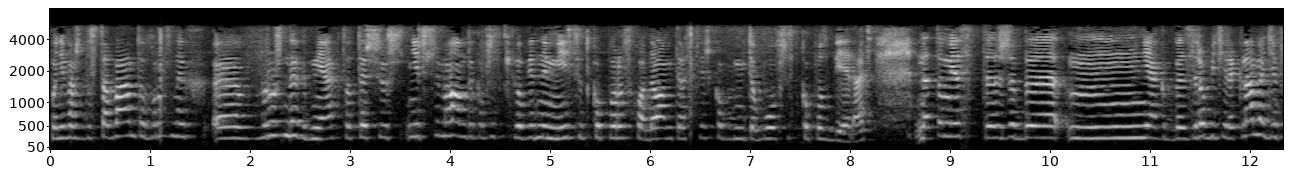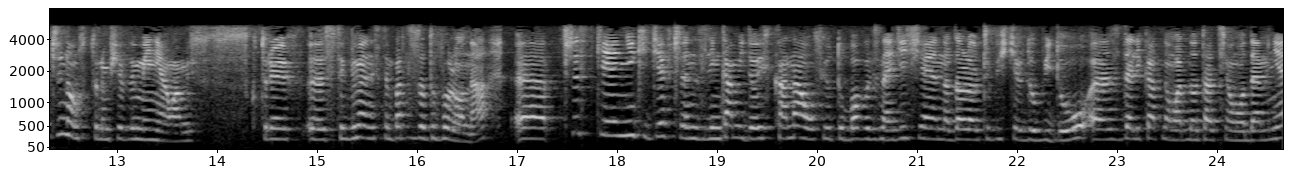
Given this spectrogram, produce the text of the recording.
ponieważ dostawałam to w różnych, e, w różnych dniach, to też już nie trzymałam tego wszystkiego w jednym miejscu, tylko porozkładałam i teraz ciężko by mi to było wszystko pozbierać. Natomiast, żeby mm, jakby zrobić reklamę dziewczynom, z którym się wymieniałam, których e, z tych wymian jestem bardzo zadowolona. E, Wszystkie niki dziewczyn z linkami do ich kanałów YouTube'owych znajdziecie na dole oczywiście w dubidu e, z delikatną adnotacją ode mnie,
